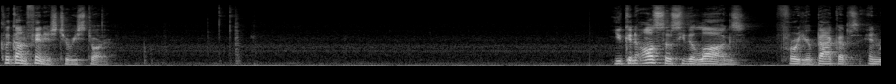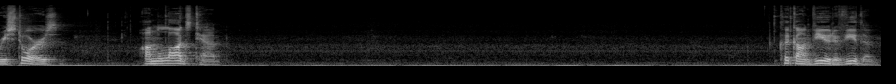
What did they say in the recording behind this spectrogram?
Click on Finish to restore. You can also see the logs for your backups and restores on the Logs tab. Click on View to view them.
